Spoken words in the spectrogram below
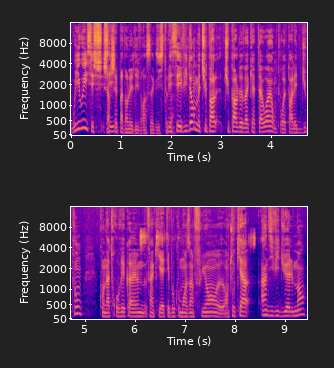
oui, oui, c'est. Cherchez pas dans les livres, hein, ça existe pas. Mais c'est évident. Mais tu parles, tu parles de Vakatawa. On pourrait parler de Dupont qu'on a trouvé quand même, enfin qui a été beaucoup moins influent, euh, en tout cas individuellement,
